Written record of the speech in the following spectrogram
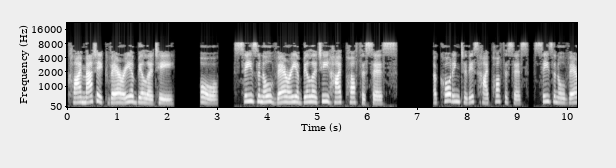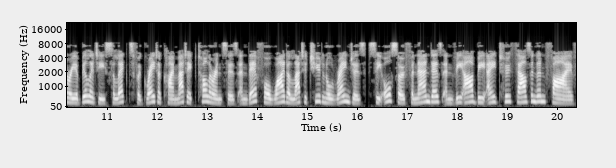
climatic variability or seasonal variability hypothesis According to this hypothesis, seasonal variability selects for greater climatic tolerances and therefore wider latitudinal ranges see also Fernandez and VRBA 2005.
